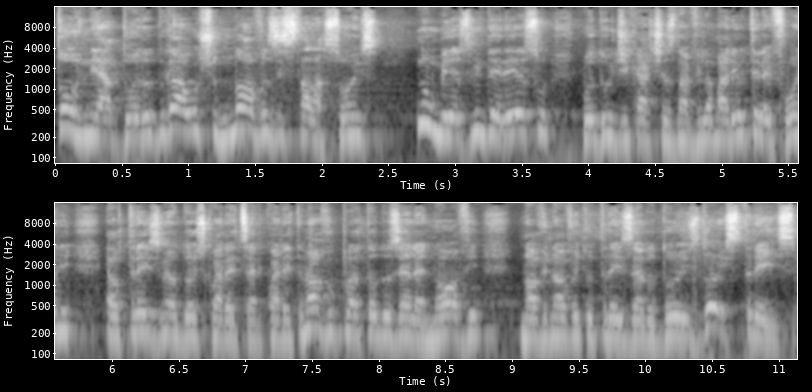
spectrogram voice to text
Torneadora do Gaúcho, novas instalações no mesmo endereço, Rodul de Caxias na Vila Maria. O telefone é o 362-4749. O plantão do Zé é 999830223.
